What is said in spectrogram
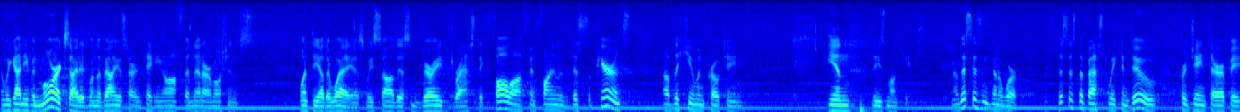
And we got even more excited when the values started taking off and then our emotions went the other way as we saw this very drastic fall off and finally the disappearance of the human protein in these monkeys. Now this isn't going to work. This is the best we can do for gene therapy,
